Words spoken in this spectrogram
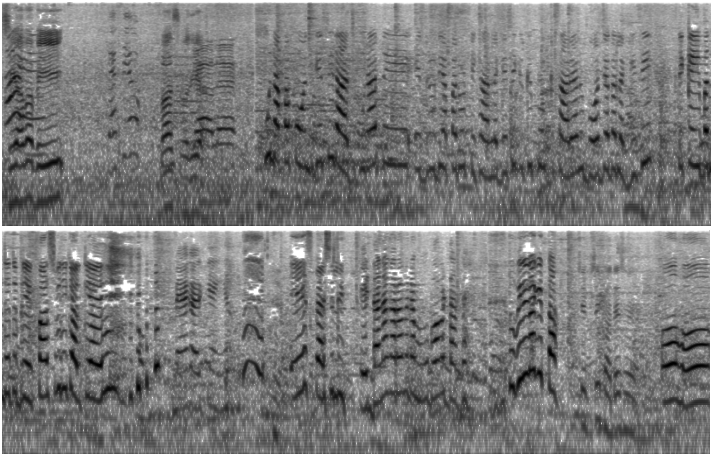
ਸਿਆ ਭਾਬੀ। ਕੈਸੇ ਹੋ ਬਸ ਵਧੀਆ। ਹੁਣ ਆਪਾਂ ਪਹੁੰਚ ਗਏ ਸੀ ਰਾਜਪੁਰਾ ਤੇ ਇਧਰੋਂ ਦੀ ਆਪਾਂ ਰੋਟੀ ਖਾਣ ਲੱਗੇ ਸੀ ਕਿਉਂਕਿ ਭੁੱਖ ਸਾਰਿਆਂ ਨੂੰ ਬਹੁਤ ਜ਼ਿਆਦਾ ਲੱਗੀ ਸੀ ਤੇ ਕਈ ਬੰਦੇ ਤੇ ਬ੍ਰੇਕਫਾਸਟ ਵੀ ਨਹੀਂ ਕਰਕੇ ਆਏ ਮੈਂ ਕਰਕੇ ਆਈ ਹਾਂ। ਇਹ ਸਪੈਸ਼ਲੀ ਏਦਾਂ ਨਾ ਕਰੋ ਮੇਰਾ ਮੂੰਹ ਬਹੁਤ ਵੱਡਾ ਹੁੰਦਾ। ਤੂੰ ਵੀ ਨਹੀਂ ਨਾ ਕੀਤਾ? ਚਿਪਸ ਹੀ ਖਾਦੇ ਸਵੇ ਓਹੋ।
